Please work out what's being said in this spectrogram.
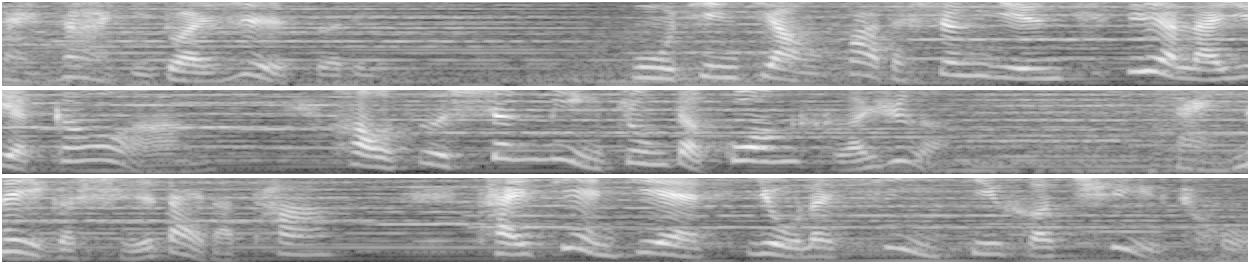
在那一段日子里。母亲讲话的声音越来越高昂，好似生命中的光和热。在那个时代的她，才渐渐有了信心和去处。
